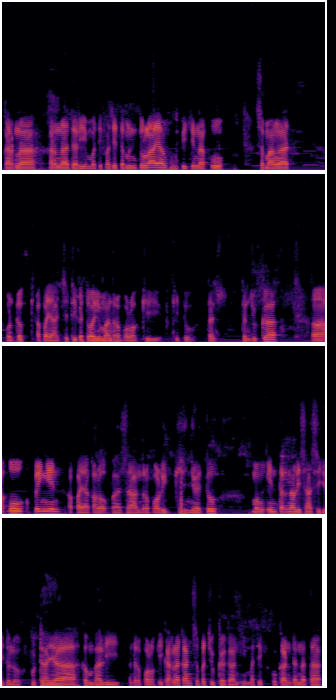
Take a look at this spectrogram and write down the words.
Karena karena dari motivasi temen itulah yang bikin aku semangat untuk apa ya jadi ketua hima antropologi begitu. Dan dan juga uh, aku pengen apa ya kalau bahasa antropologinya itu menginternalisasi gitu loh budaya kembali antropologi karena kan sempat juga kan hima dibukukan dan ada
